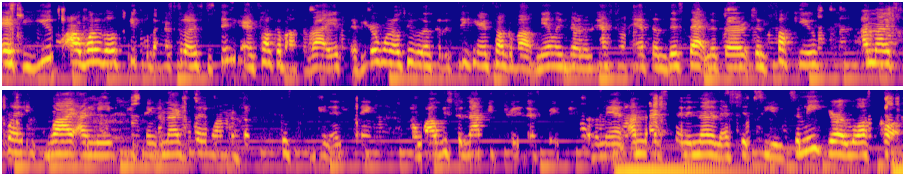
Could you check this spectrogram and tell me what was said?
if you are one of those people that are going to sit here and talk about the riots, if you're one of those people that's going to sit here and talk about kneeling during the national anthem, this, that, and the third, then fuck you. I'm not explaining why I mean anything. I'm not explaining why my brothers mean anything and why we should not be treated as three of a man. I'm not explaining none of that shit to you. To me, you're a lost cause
